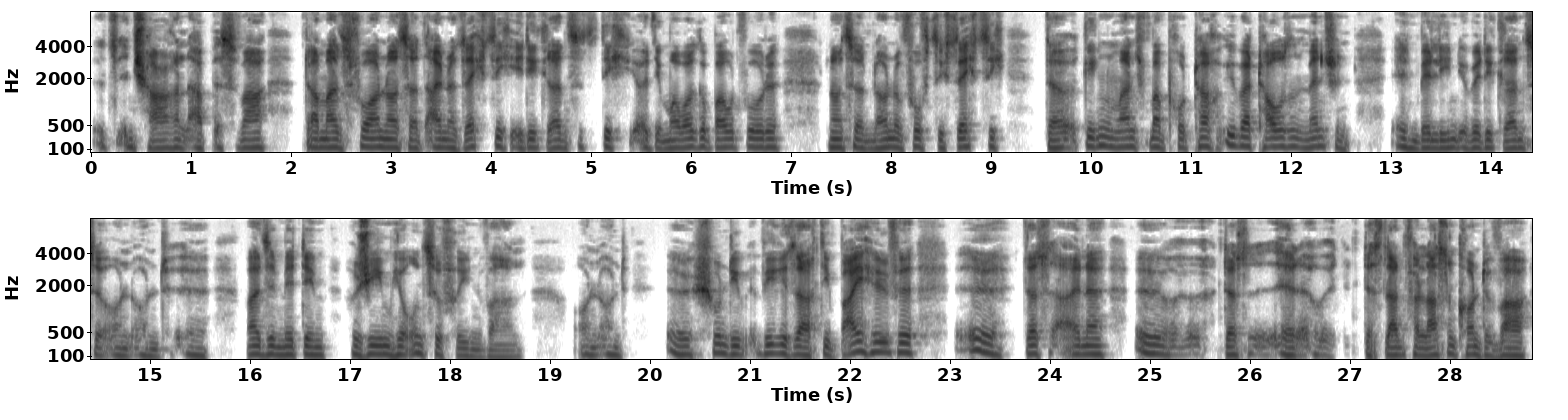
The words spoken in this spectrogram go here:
in Scharen ab. Es war damals vor 1961, ehe die Grenze dicht, äh, die Mauer gebaut wurde, 1959, 60, da gingen manchmal pro Tag über 1000 Menschen in Berlin über die Grenze und, und äh, weil sie mit dem Regime hier unzufrieden waren. Und, und äh, schon die, wie gesagt, die Beihilfe, äh, dass einer äh, dass er das Land verlassen konnte, war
